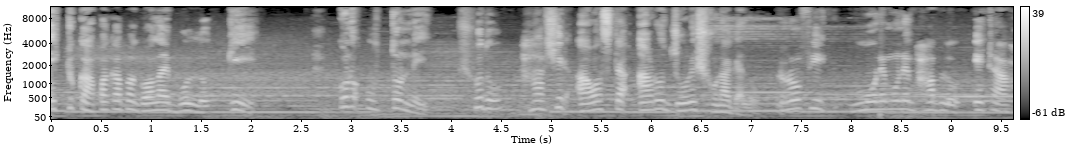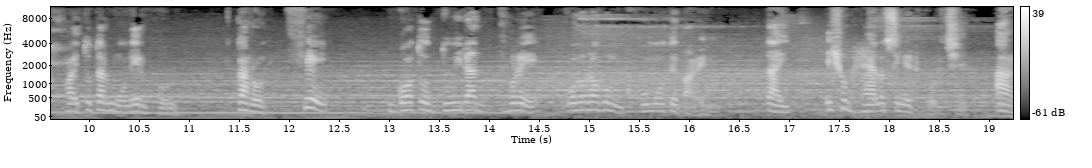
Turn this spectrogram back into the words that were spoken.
একটু কাপা কাপা গলায় বলল, কে? কোনো উত্তর নেই। শুধু হাসির আওয়াজটা আরও জোরে শোনা গেল। রফিক মনে মনে ভাবল, এটা হয়তো তার মনের ভুল। কারণ সে গত দুই রাত ধরে কোনো রকম ঘুমোতে পারেনি। তাই এসব হ্যালোসিনেট করছে। আর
